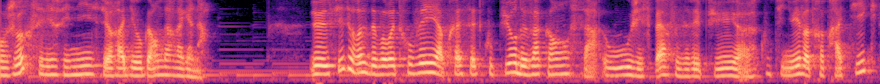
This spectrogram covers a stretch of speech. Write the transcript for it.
Bonjour, c'est Virginie sur Radio Gandharvagana. Je suis heureuse de vous retrouver après cette coupure de vacances où j'espère que vous avez pu euh, continuer votre pratique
